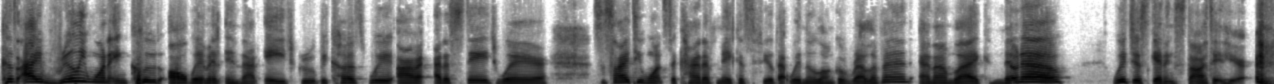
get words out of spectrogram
because I really want to include all women in that age group because we are at a stage where society wants to kind of make us feel that we're no longer relevant. And I'm like, no, no, we're just getting started here. and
